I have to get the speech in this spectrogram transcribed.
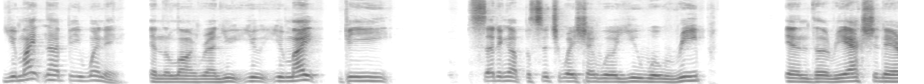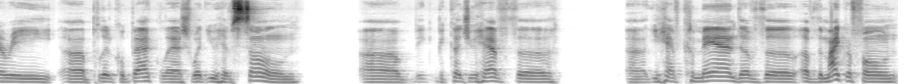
you might not be winning in the long run. You you you might be setting up a situation where you will reap in the reactionary uh, political backlash what you have sown uh, be, because you have the uh, you have command of the of the microphone,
